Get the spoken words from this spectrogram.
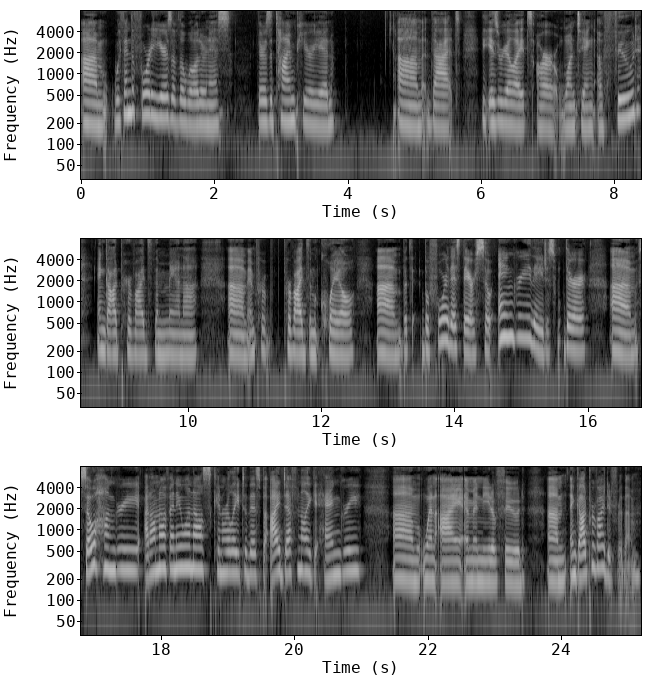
um, within the 40 years of the wilderness, there's a time period um, that the Israelites are wanting of food, and God provides them manna um, and pro- provides them quail. Um, but th- before this, they are so angry. They just they're um, so hungry. I don't know if anyone else can relate to this, but I definitely get hangry um, when I am in need of food. Um, and God provided for them.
